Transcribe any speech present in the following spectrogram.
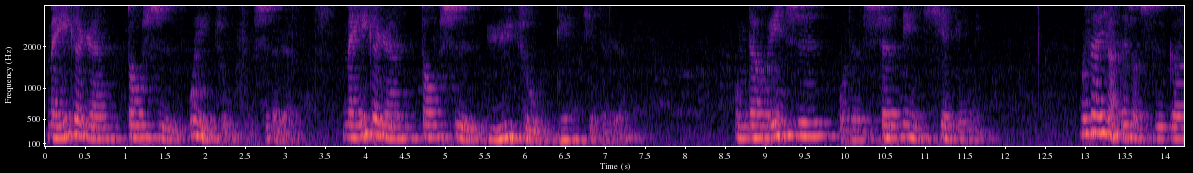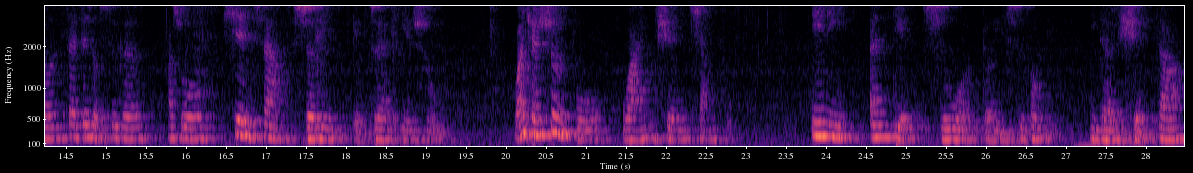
每一个人都是为主服侍的人。每一个人都是与主连结的人。我们的回应诗，我的生命献给你。我是很喜欢这首诗歌，在这首诗歌，他说：献上生命给最爱的耶稣，完全顺服，完全降服。因你恩典使我得以侍奉你，你的选召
